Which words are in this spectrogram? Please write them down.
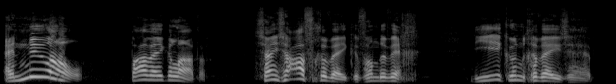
En nu al, een paar weken later, zijn ze afgeweken van de weg die ik hun gewezen heb.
